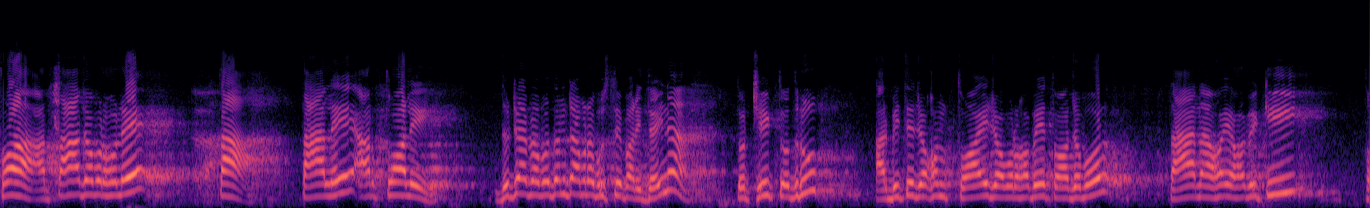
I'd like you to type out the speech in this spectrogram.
ত। আর তা জবর হলে তা। তালে আর তলে। দুটার ব্যবধানটা আমরা বুঝতে পারি, তাই না? তো ঠিক তদ্রূপ আরবিতে যখন তয় জবর হবে, ত জবর, তা না হয়ে হবে কি? ত।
